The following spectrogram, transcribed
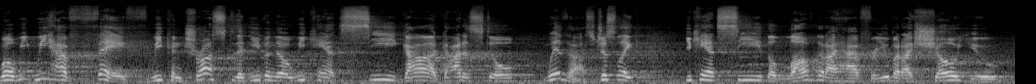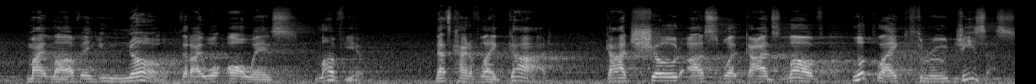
Well, we, we have faith. We can trust that even though we can't see God, God is still with us. Just like You can't see the love that I have for you, but I show you my love, and you know that I will always love you. That's kind of like God. God showed us what God's love looked like through Jesus.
